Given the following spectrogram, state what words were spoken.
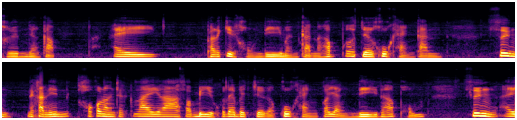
คืนอย่างกับไอ้ภารกิจของดีเหมือนกันนะครับ ก็เจอคู่แข่งกัน ซึ่งในขณะนี้เขากำลังจะไล่ล่าซอมบี้อยู่ก็ได้ไปเจอกับคู่แข่งก็อย่างดีนะครับผม ซึ่งไอ้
